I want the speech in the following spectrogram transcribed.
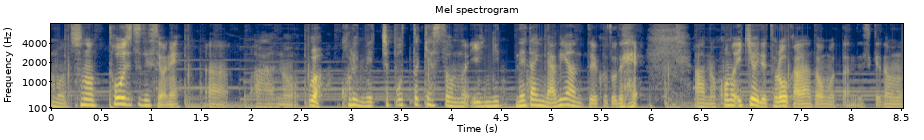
もうその当日ですよね。うん。あの、うわ、これめっちゃポッドキャストのネタになるやんということであの、この勢いで撮ろうかなと思ったんですけども、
